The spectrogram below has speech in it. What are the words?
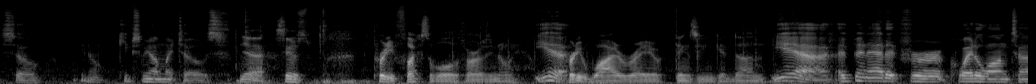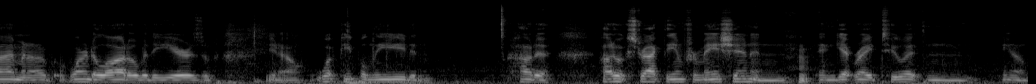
so you know it keeps me on my toes. Yeah. Seems pretty flexible as far as you know. Yeah. Pretty wide array of things you can get done. Yeah, I've been at it for quite a long time, and I've learned a lot over the years of, you know, what people need and how to how to extract the information and Hmm. and get right to it and you know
